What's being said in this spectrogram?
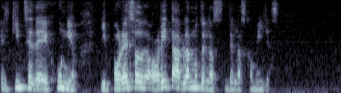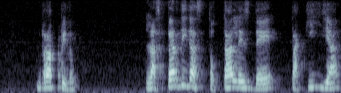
el 15 de junio y por eso ahorita hablamos de las de las comillas. Rápido. Las pérdidas totales de taquilla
